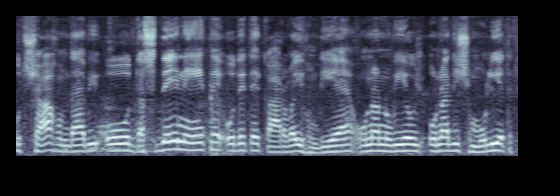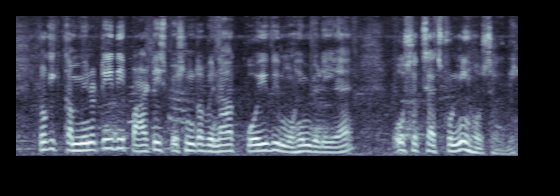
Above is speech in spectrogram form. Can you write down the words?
ਉਤਸ਼ਾਹ ਹੁੰਦਾ ਵੀ ਉਹ ਦੱਸਦੇ ਨੇ ਤੇ ਉਹਦੇ ਤੇ ਕਾਰਵਾਈ ਹੁੰਦੀ ਹੈ। ਉਹਨਾਂ ਨੂੰ ਵੀ ਉਹਨਾਂ ਦੀ ਸ਼ਮੂਲੀਅਤ, ਕਿਉਂਕਿ ਕਮਿਊਨਿਟੀ ਦੀ ਪਾਰਟਿਸਿਪੇਸ਼ਨ ਤੋਂ ਬਿਨਾ ਕੋਈ ਵੀ ਮੁਹਿੰਮ ਜਿਹੜੀ ਹੈ, ਉਹ ਸਕਸੈਸਫੁਲ ਨਹੀਂ ਹੋ ਸਕਦੀ।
